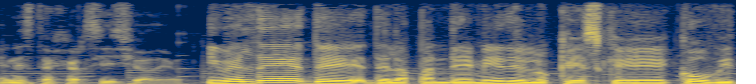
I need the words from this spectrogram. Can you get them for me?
en este ejercicio, digo. A nivel de, de, la pandemia y de lo que es que COVID,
